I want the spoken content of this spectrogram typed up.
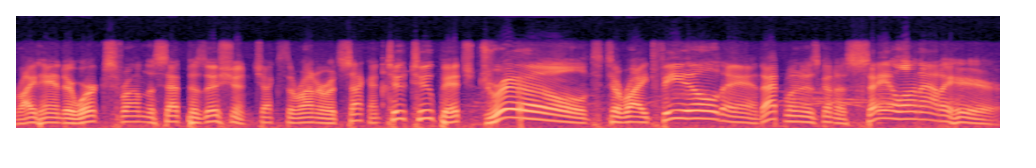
Right-hander works from the set position, checks the runner at second. 2-2 pitch, drilled to right field, and that one is going to sail on out of here.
